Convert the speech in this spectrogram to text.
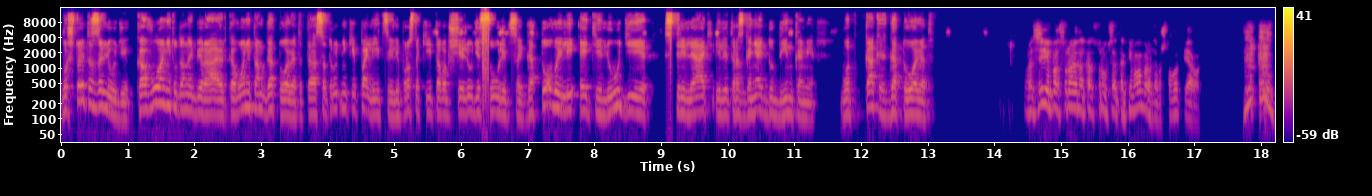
вот что это за люди? Кого они туда набирают? Кого они там готовят? Это сотрудники полиции или просто какие-то вообще люди с улицы? Готовы ли эти люди стрелять или разгонять дубинками? Вот как их готовят? В России построена конструкция таким образом, что, во-первых,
